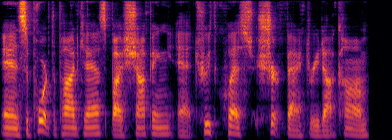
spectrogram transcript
and support the podcast by shopping at truthquestshirtfactory.com,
